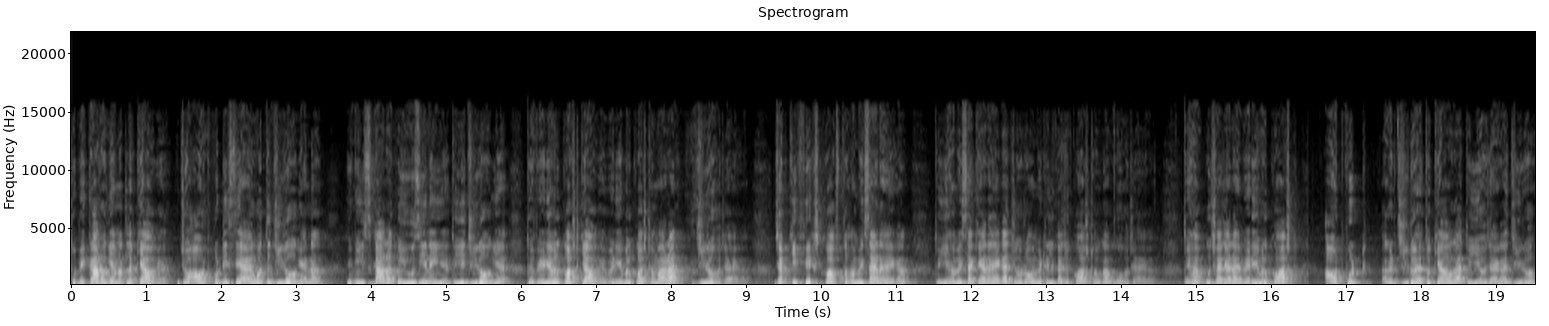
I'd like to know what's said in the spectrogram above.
तो बेकार हो गया मतलब क्या हो गया? जो आउटपुट इससे आया, वो तो ज़ीरो हो गया ना। क्योंकि इस कार का कोई यूज़ ही नहीं है तो ये ज़ीरो हो गया। तो वेरिएबल कॉस्ट क्या हो गया? वेरिएबल कॉस्ट हमारा ज़ीरो हो जाएगा। जबकि फिक्स्ड कॉस्ट तो हमेशा रहेगा। तो ये हमेशा क्या रहेगा? जो रॉ मटेरियल का जो कॉस्ट होगा, वो हो जाएगा। तो यहाँ पूछा जा रहा है वेरिएबल कॉस्ट आउटपुट अगर ज़ीरो है तो क्या होगा? तो ये हो जाएगा zero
